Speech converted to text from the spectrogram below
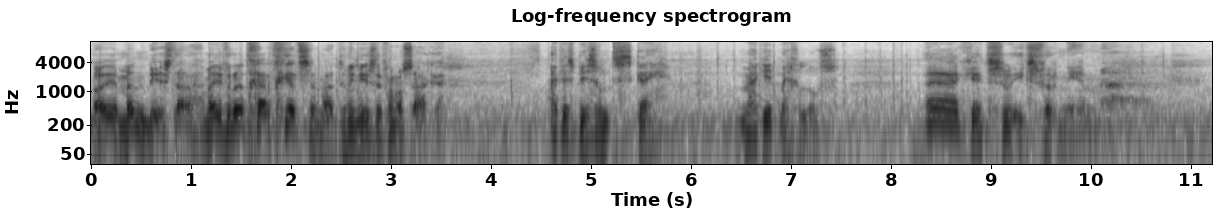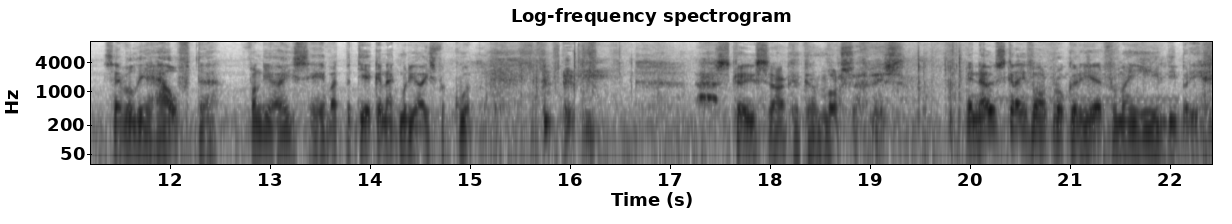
baie min deesdae. My vriend Gert Geertse maar doen die meeste van ons sake. Ek is besig om te skei. Maggie het my gelos. Ek het so iets verneem. Sy wil die helfte van die huis hê, wat beteken ek moet die huis verkoop. Skei sake kan morsig wees. En nou skryf haar prokureur vir my hierdie brief.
